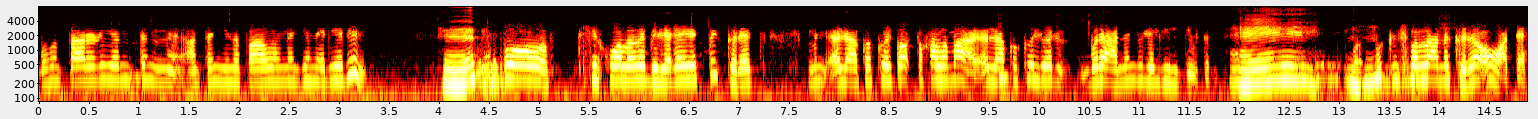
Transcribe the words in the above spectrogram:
Бugün tararıyantın Antonina Pavlovna generiyebin. Höp. Мен bu psikologu bilere etmek gerek. من علاقه كل قط خلما علاقه كل برانا ولا اللي هديوتم ايه وكش والله انا كره اوته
